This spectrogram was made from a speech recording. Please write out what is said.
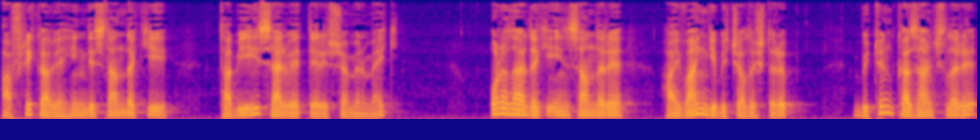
Afrika ve Hindistan'daki tabii servetleri sömürmek, oralardaki insanları hayvan gibi çalıştırıp bütün kazançları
